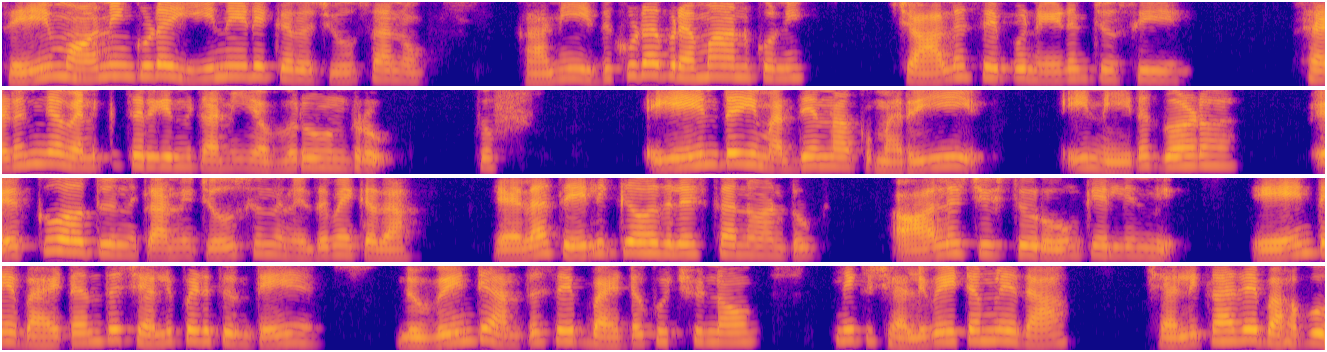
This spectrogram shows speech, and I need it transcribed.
సేమ్ మార్నింగ్ కూడా ఈ నీడే కదా చూశాను. కానీ ఇది కూడా భ్రమ అనుకుని చాలాసేపు నీడని చూసి సడన్గా వెనక్కి తిరిగింది కానీ ఎవ్వరూ ఉండరు. తుఫ్ ఏంటో ఈ మధ్య నాకు మరీ ఈ నీడ గొడవ ఎక్కువవుతుంది కానీ చూసింది నిజమే కదా! ఎలా తేలిగ్గా వదిలేస్తాను అంటూ ఆలోచిస్తూ రూమ్‌కెళ్ళింది. ఏంటే బయటంతా చలి పెడుతుంటే నువ్వేంటి అంతసేపు బయట కూర్చున్నావు? నీకు చలి వేయటం లేదా? చలి కాదే బాబు.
